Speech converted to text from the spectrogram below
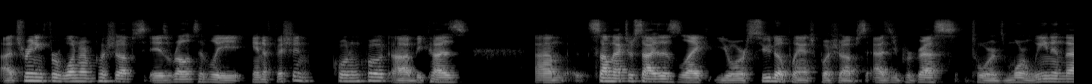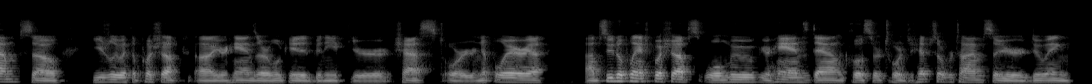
uh, training for one arm push ups is relatively inefficient, quote unquote, uh, because um, some exercises like your pseudo planche push ups, as you progress towards more lean in them, so Usually with a push-up, uh, your hands are located beneath your chest or your nipple area. Um, pseudo planche push-ups will move your hands down closer towards your hips over time, so you're doing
